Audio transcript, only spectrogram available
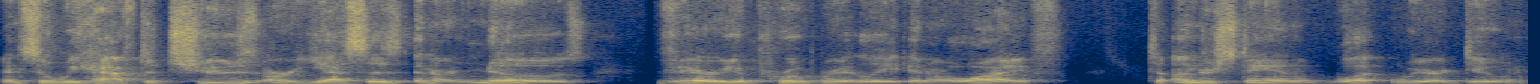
And so we have to choose our yeses and our nos very appropriately in our life to understand what we are doing.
